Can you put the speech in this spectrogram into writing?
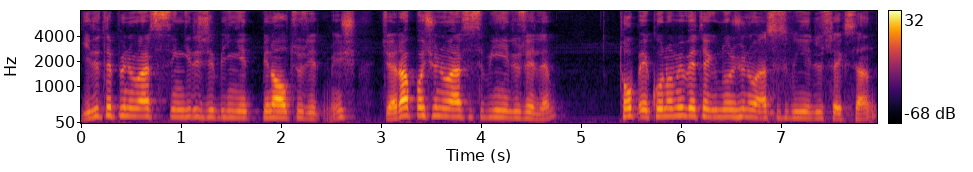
Yeditepe Üniversitesi İngilizce 1670, Cerrahpaşa Üniversitesi 1750, Top Ekonomi ve Teknoloji Üniversitesi 1780,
